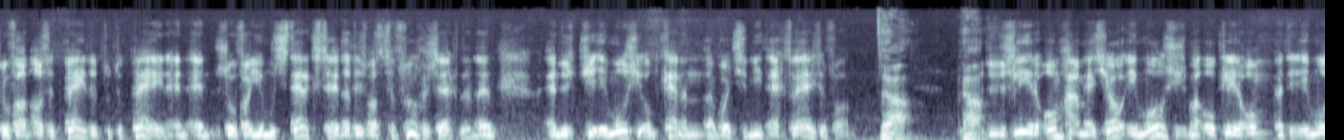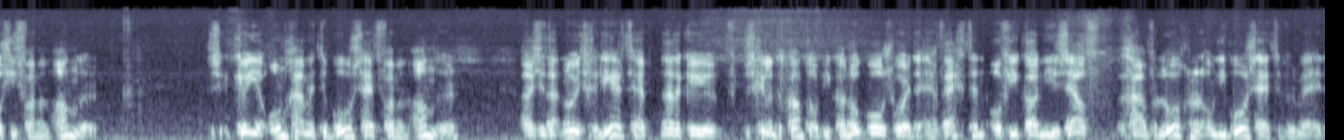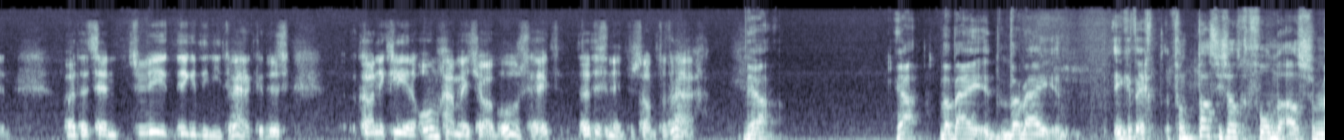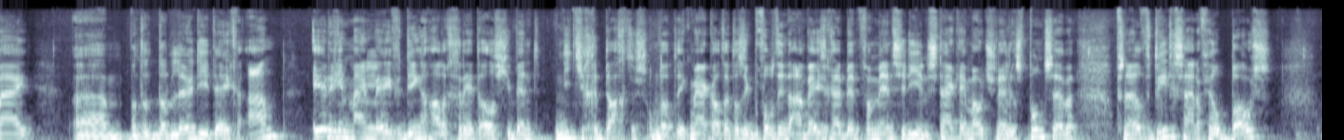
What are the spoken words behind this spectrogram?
Zo van, als het pijn doet, doet het pijn. En, en zo van, je moet sterk zijn, dat is wat ze vroeger zegden. En, en dus je emotie ontkennen, daar word je niet echt wijzer van. Ja, ja. Dus leren omgaan met jouw emoties, maar ook leren omgaan met de emoties van een ander. Dus kun je omgaan met de boosheid van een ander... Als je dat nooit geleerd hebt, nou, dan kun je verschillende kanten op. Je kan ook boos worden en vechten, of je kan jezelf gaan verloochenen om die boosheid te vermijden. Maar dat zijn twee dingen die niet werken. Dus kan ik leren omgaan met jouw boosheid? Dat is een interessante vraag. Ja. Ja, waarbij, waarbij ik het echt fantastisch had gevonden als ze mij, um, want dat, dat leunde je tegenaan, eerder in mijn leven dingen hadden geleerd als je bent niet je gedachtes. Omdat ik merk altijd als ik bijvoorbeeld in de aanwezigheid ben van mensen die een sterke emotionele respons hebben, of ze nou heel verdrietig zijn of heel boos.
